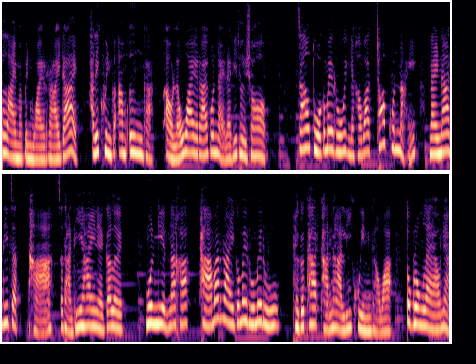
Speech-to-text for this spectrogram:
กลายมาเป็นวายร้ายได้ฮาร์ลี่ควินก็อ้ำอึ้งค่ะเอาแล้ววายร้ายคนไหนแหละที่เธอชอบ เจ้าตัวก็ไม่รู้อีกนะคะว่าชอบคนไหน ในหน้าที่จะหาสถานที่ให้เนี่ยก็เลยงุนงิดนะคะ ถามอะไรก็ไม่รู้ไม่รู้ เธอก็คาดคันฮาร์ลี่ควินค่ะว่า ตกลงแล้วเนี่ย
